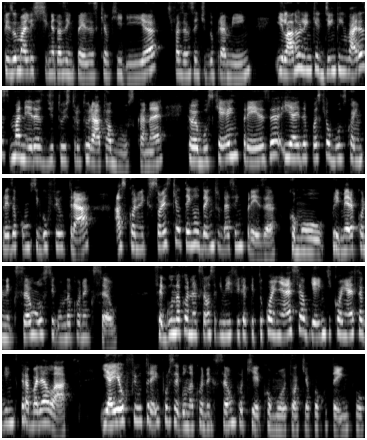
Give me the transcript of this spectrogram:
fiz uma listinha das empresas que eu queria, que faziam sentido para mim, e lá no LinkedIn tem várias maneiras de tu estruturar a tua busca, né? Então eu busquei a empresa e aí depois que eu busco a empresa eu consigo filtrar as conexões que eu tenho dentro dessa empresa, como primeira conexão ou segunda conexão. Segunda conexão significa que tu conhece alguém que conhece alguém que trabalha lá. E aí eu filtrei por segunda conexão, porque como eu tô aqui há pouco tempo,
